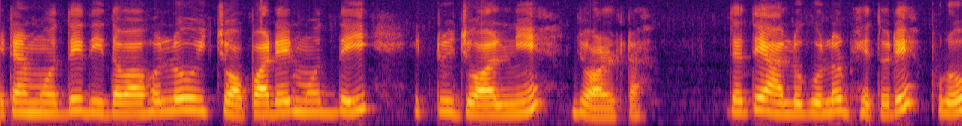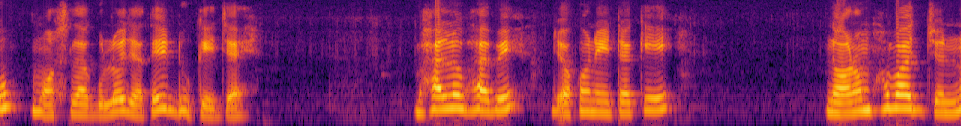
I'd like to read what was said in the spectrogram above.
এটার মধ্যে দিয়ে দেওয়া হলো ওই চপারের মধ্যেই একটু জল নিয়ে জলটা, যাতে আলুগুলোর ভেতরে পুরো মশলাগুলো যাতে ঢুকে যায়। ভালোভাবে যখন এটাকে নরম হওয়ার জন্য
